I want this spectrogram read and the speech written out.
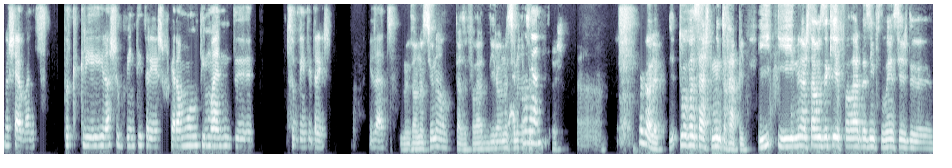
no Chevans, porque queria ir ao Sub-23, porque era o meu último ano de Sub-23. Exato. Mas ao Nacional, estás a falar de ir ao Nacional Sub-23. Ah. Mas olha, tu avançaste muito rápido e, e, nós estávamos aqui a falar das influências de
